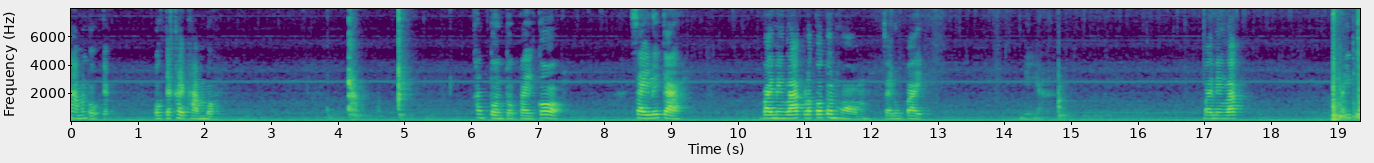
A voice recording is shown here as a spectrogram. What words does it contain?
น้ำมันออกจาก ออกจากไข่พัมบ่ ขั้นตอนต่อไปก็ใส่เลยจ้ะ ใบแมงลักแล้วก็ต้นหอมใส่ลงไปนี่อะใบแมงลักอีตู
